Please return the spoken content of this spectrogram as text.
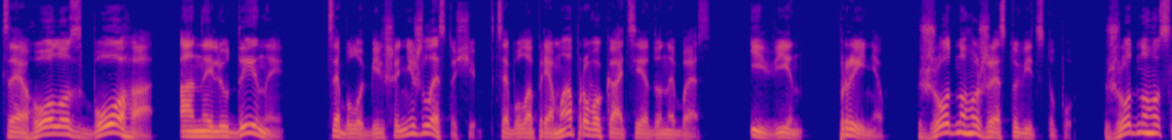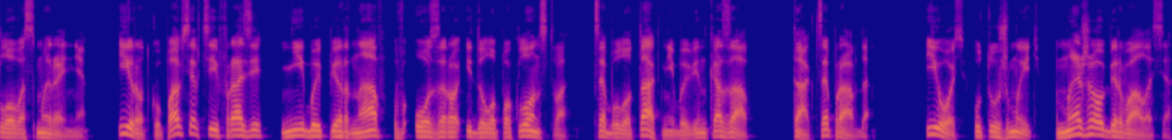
Це голос Бога, а не людини. Це було більше, ніж лестощі, це була пряма провокація до небес. І він прийняв жодного жесту відступу, жодного слова смирення. Ірод купався в цій фразі, ніби пірнав в озеро ідолопоклонства. Це було так, ніби він казав так, це правда. І ось у ту ж мить межа обірвалася,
